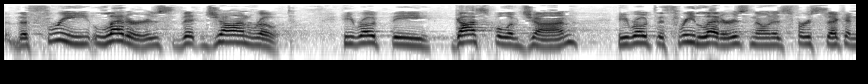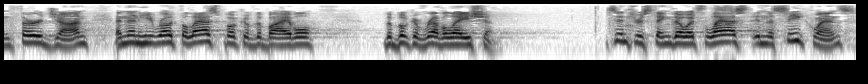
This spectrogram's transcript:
the three letters that John wrote. He wrote the Gospel of John. He wrote the three letters known as 1st, 2nd, and 3rd John. And then he wrote the last book of the Bible, the book of Revelation. It's interesting, though it's last in the sequence,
